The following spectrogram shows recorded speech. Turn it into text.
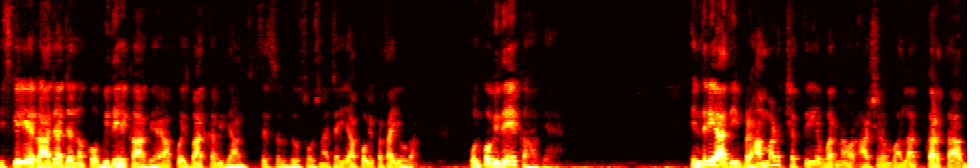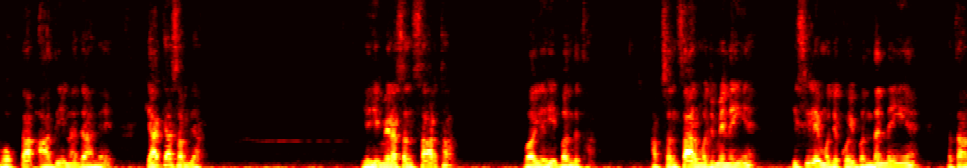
इसके लिए राजा जनक को विदेह कहा गया है। आपको इस बात का भी ध्यान से सोचना चाहिए, आपको भी पता ही होगा। उनको विदेह कहा गया है। इंद्रिया आदि ब्राह्मण, क्षत्रिय, वर्ण और आश्रम वाला, कर्ता, भोक्ता आदि न जाने क्या क्या समझा? यही मेरा संसार था, वह यही बंद था। अब संसार मुझमें नहीं है, इसीलिए मुझे कोई बंधन नहीं है, तथा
